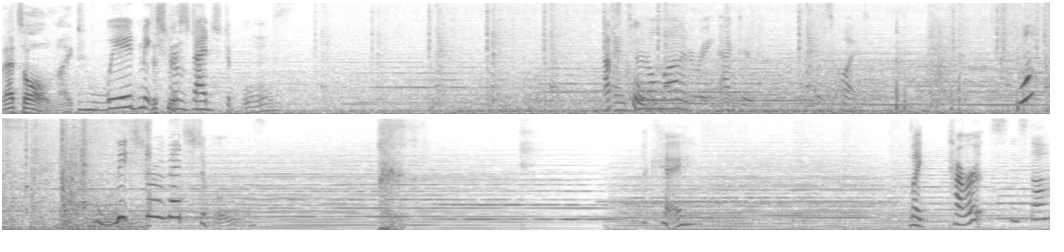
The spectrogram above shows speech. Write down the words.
That's all, Knight. Weird mixture Dismissed. of vegetables. That's Internal cool. monitoring active. Looks quiet. What? Mixture of vegetables. Okay. Like carrots and stuff?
